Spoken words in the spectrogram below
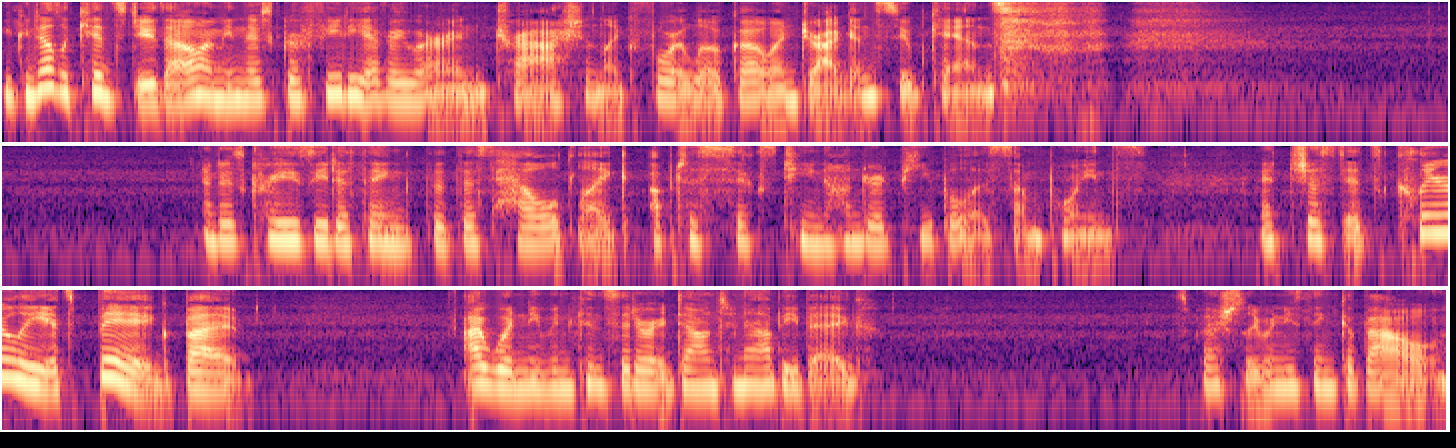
You can tell the kids do though. I mean, there's graffiti everywhere and trash and like Four Loco and Dragon Soop cans. it is crazy to think that this held like up to 1600 people at some points. It's just, it's clearly, it's big, but I wouldn't even consider it Downton Abbey big. Especially when you think about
